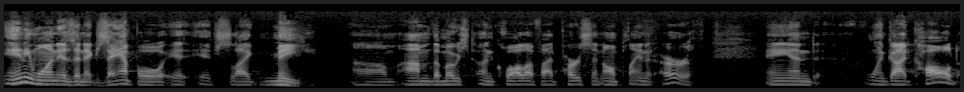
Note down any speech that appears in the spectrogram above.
anyone is an example, it, it's like me. Um, I'm the most unqualified person on planet Earth. And when God called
